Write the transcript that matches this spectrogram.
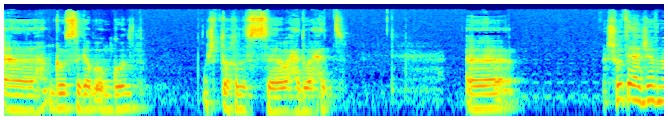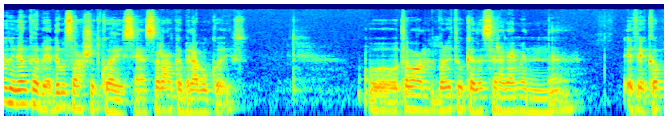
آه جروس جاب own goal والشوط خلص آه، واحد واحد. آه الشوط يعني شايف نوتنجهام كانوا بيقدموا صراحة شوط كويس؟ يعني الصراحة كانوا بيلعبوا كويس. وطبعا برايتون كان لسه راجعين من FA Cup ال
